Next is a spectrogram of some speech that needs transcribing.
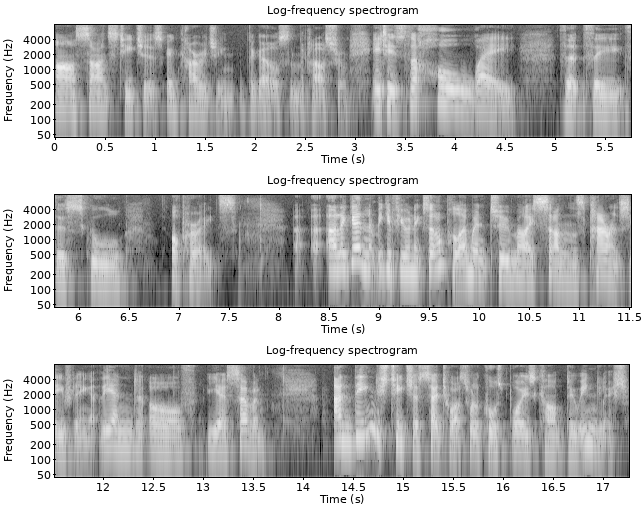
our science teachers encouraging the girls in the classroom, it is the whole way that the, the school operates. Uh, and again, let me give you an example. I went to my son's parents' evening at the end of year seven. And the English teacher said to us, Well, of course, boys can't do English.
